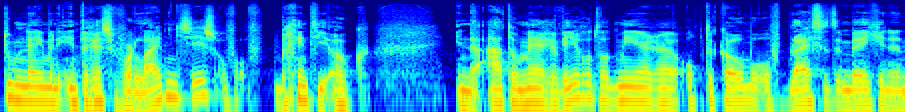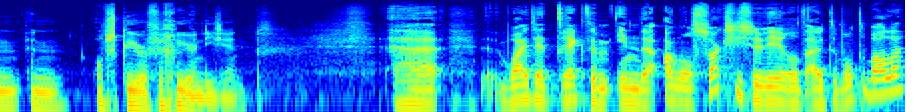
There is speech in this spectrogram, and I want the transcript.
toenemende interesse voor Leibniz is? Of begint hij ook in de atomaire wereld wat meer uh, op te komen? Of blijft het een beetje een, een obscuur figuur in die zin? Uh, Whitehead trekt hem in de Anglo-Saxische wereld uit de mottenballen.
